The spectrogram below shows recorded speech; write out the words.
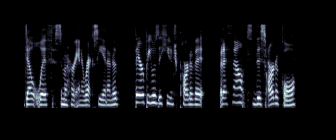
dealt with some of her anorexia. And I know therapy was a huge part of it. But I found this article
